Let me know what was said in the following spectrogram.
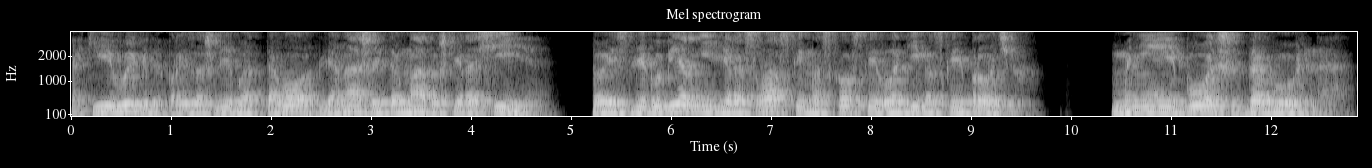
Какие выгоды произошли бы от того для нашей-то матушки России, то есть для губерний Ярославской, Московской, Владимирской и прочих? Мне и Польша довольна.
